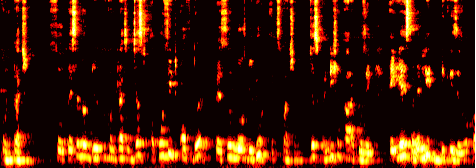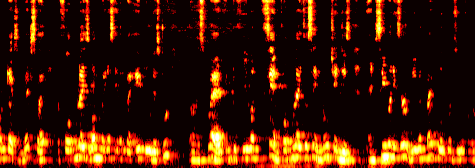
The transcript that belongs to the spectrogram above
contraction. So pressure loss due to contraction just opposite of the pressure loss due to expansion. Just condition are opposite. Area is suddenly decreases or contraction. That's why the formula is 1 minus a1 by a2 raised to uh, square into v1 same. Formula is the same, no changes. And c1 is a v1 by 4.04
